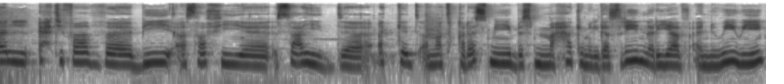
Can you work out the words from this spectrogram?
الاحتفاظ بأصافي سعيد. أكد الناطق الرسمي باسم محاكم القصرين رياض النويوي.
